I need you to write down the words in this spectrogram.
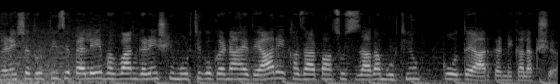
गणेश चतुर्थी से पहले भगवान गणेश की मूर्ति को करना है तैयार, एक हज़ार पाँच सौ से ज़्यादा मूर्तियों को तैयार करने का लक्ष्य।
